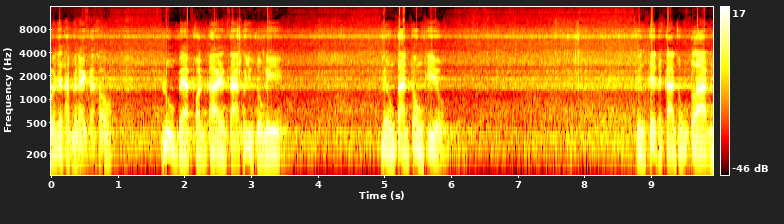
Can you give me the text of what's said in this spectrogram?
ว่าจะทำยังไงกับเขา รูปแบบผ่อนคลายต่างๆ ก็อยู่ตรงนี้ เรื่องของการท่องเที่ยวเรื่องเทศกาลสงกรานต์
